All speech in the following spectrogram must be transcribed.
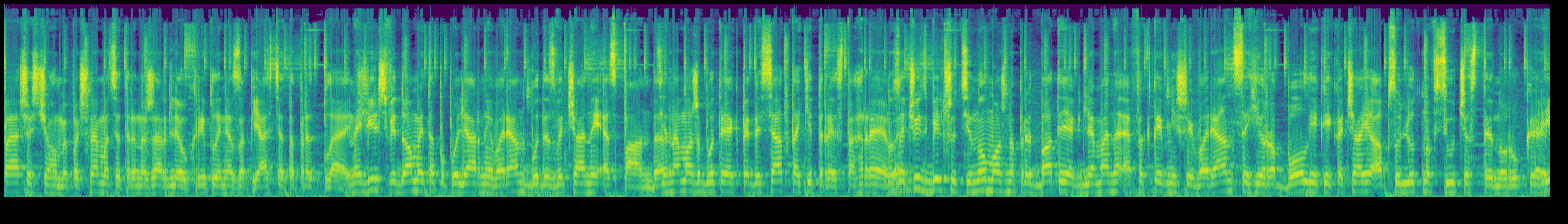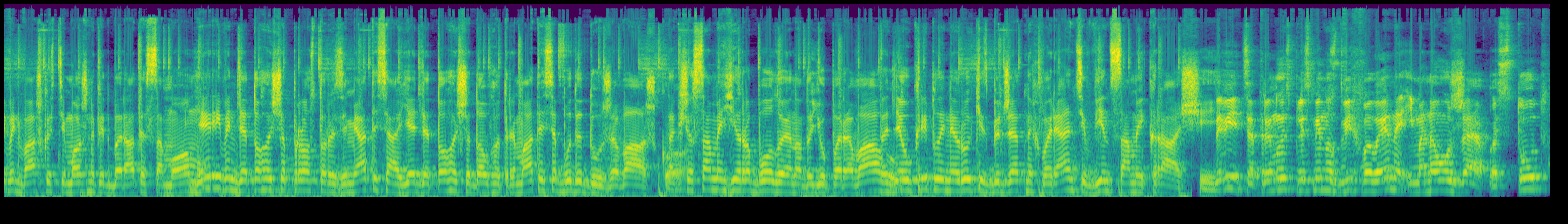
перше, з чого ми почнемо, це тренажер для укріплення зап'ястя та предплеч. Найбільш відомий та популярний варіант буде звичайний еспандер. Ціна може бути як 50, так і 300 гривень. Ну за чуть більшу ціну можна придбати, як для мене ефективніший варіант це гіробол, який качає абсолютно всю частину руки. Рівень важкості можна підбирати самому. Є рівень для того, щоб просто розім'ятися, є для того, що довго триматися буде дуже важко. Так що саме гіроболу я надаю перевагу. Та для укріплення рук із бюджетних варіантів він самий кращий. Дивіться, тренуюсь плюс-мінус 2 хвилини, і мене уже ось тут.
